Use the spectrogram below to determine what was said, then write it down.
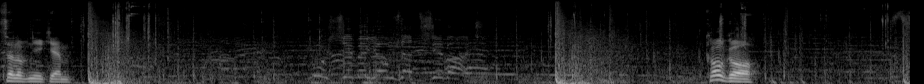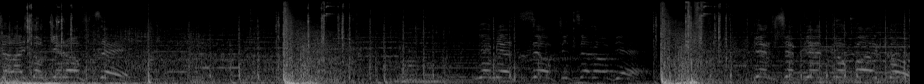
celownikiem. Musimy ją zatrzymać. Kogo? Strzelaj do kierowcy. Niemieccy oficerowie. Pierwsze piętro balkon.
